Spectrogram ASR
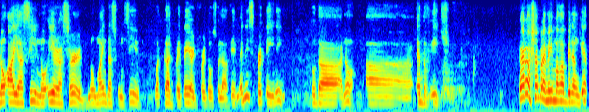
no eye has seen, no ear has heard, no mind has conceived what God prepared for those who love Him. And it's pertaining to the ano ah, end of age. Pero syempre may mga binanggit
